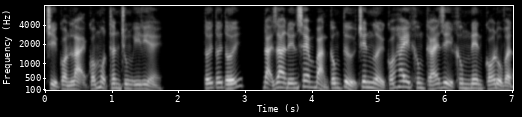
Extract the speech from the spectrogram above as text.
chỉ còn lại có một thân trung y đi Tới tới tới, đại gia đến xem bản công tử trên người có hay không cái gì không nên có đồ vật.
